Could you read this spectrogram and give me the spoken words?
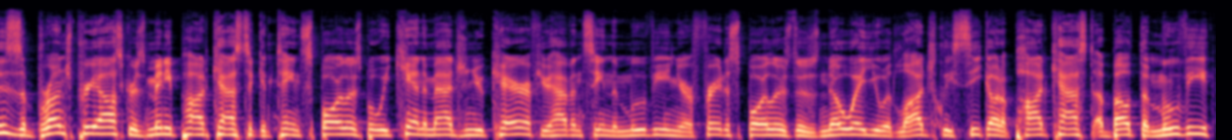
This is a brunch pre Oscars mini podcast that contains spoilers, but we can't imagine you care. If you haven't seen the movie and you're afraid of spoilers, there's no way you would logically seek out a podcast about the movie.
